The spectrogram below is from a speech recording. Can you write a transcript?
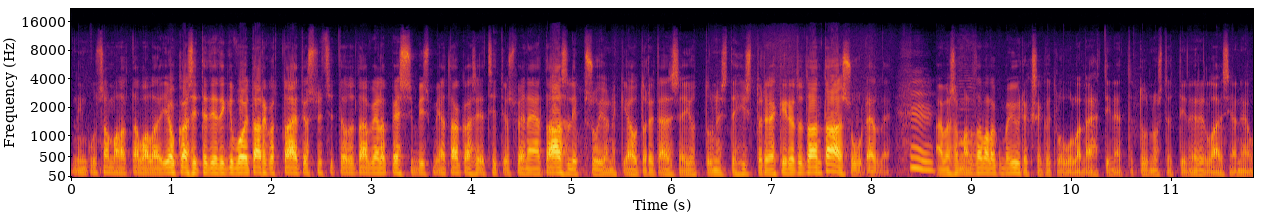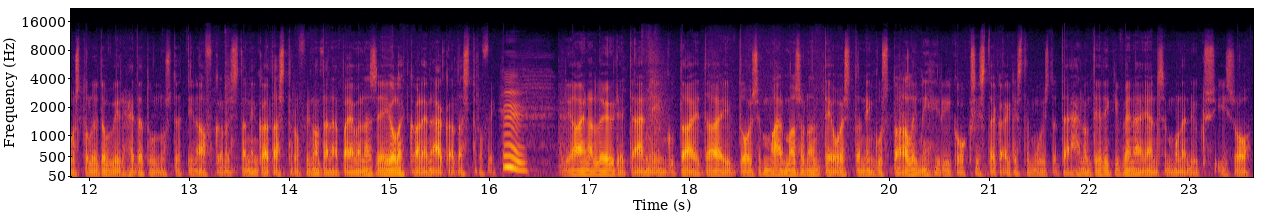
niin kuin samalla tavalla, joka sitten tietenkin voi tarkoittaa, että jos nyt sitten otetaan vielä pessimismiä takaisin, että sitten jos Venäjä taas lipsuu jonnekin autoritaariseen juttuun, niin sitten historia kirjoitetaan taas uudelleen. Hmm. Aivan samalla tavalla kuin me 90-luvulla nähtiin, että tunnustettiin erilaisia Neuvostoliiton virheitä, tunnustettiin Afganistanin katastrofi. No tänä päivänä se ei olekaan enää katastrofi. Hmm. Eli aina löydetään niin kuin, tai, tai toisen maailmansodan teoista, niin kuin Stalinin rikoksista ja kaikesta muista. Tämähän on tietenkin Venäjän semmoinen yksi iso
